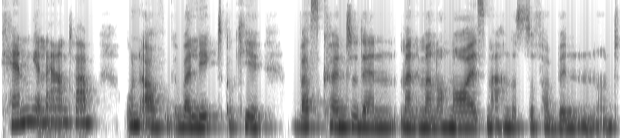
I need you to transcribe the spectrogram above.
kennengelernt habe und auch überlegt, okay, was könnte denn man immer noch Neues machen, das zu verbinden und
